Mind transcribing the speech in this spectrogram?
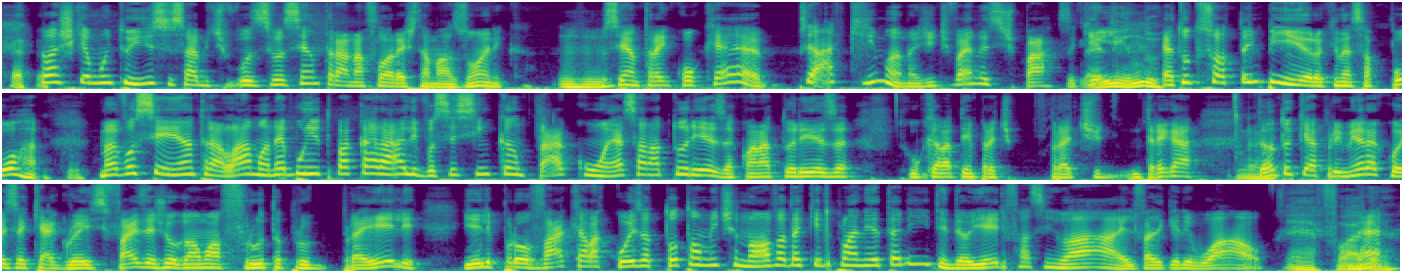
eu acho que é muito isso, sabe? Tipo, se você entrar na floresta amazônica, Uhum. você entrar em qualquer. Aqui, mano, a gente vai nesses parques aqui. É lindo. É tudo só tem pinheiro aqui nessa porra. Mas você entra lá, mano, é bonito pra caralho. E você se encantar com essa natureza, com a natureza, o que ela tem pra te, pra te entregar. É. Tanto que a primeira coisa que a Grace faz é jogar uma fruta pro, pra ele e ele provar aquela coisa totalmente nova daquele planeta ali, entendeu? E aí ele fala assim, uau, ele faz aquele uau. É foda.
